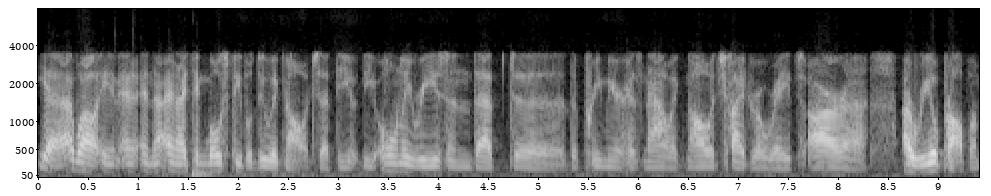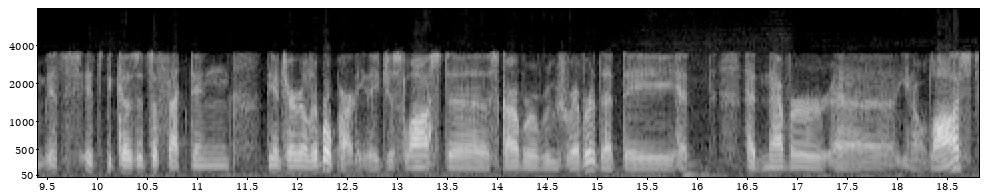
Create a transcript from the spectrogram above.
Yeah, well, and, and and I think most people do acknowledge that the the only reason that uh, the premier has now acknowledged hydro rates are uh, a real problem. It's it's because it's affecting the Ontario Liberal Party. They just lost uh, Scarborough Rouge River that they had had never uh, you know lost.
